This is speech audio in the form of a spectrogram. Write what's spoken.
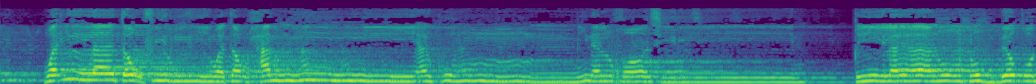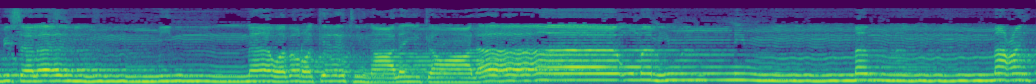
وإلا تغفر لي وترحمني أكن من الخاسرين. قيل يا نوح اهبط بسلام منا وبركات عليك وعلى أمم ممن معك.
